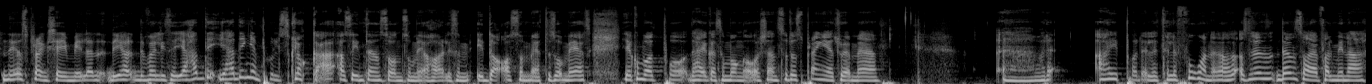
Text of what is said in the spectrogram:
När jag sprang Tjejmilen, det var liksom, jag, hade, jag hade ingen pulsklocka, alltså inte en sån som jag har liksom idag som mäter så. Men jag, jag kommer ihåg på, det här är ganska många år sedan, så då sprang jag tror jag med, uh, var det iPod eller telefonen? Alltså den, den sa i alla fall mina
